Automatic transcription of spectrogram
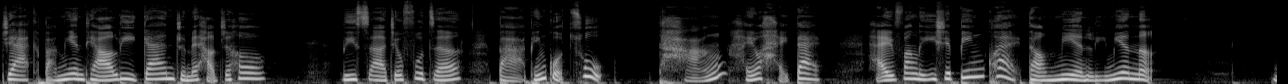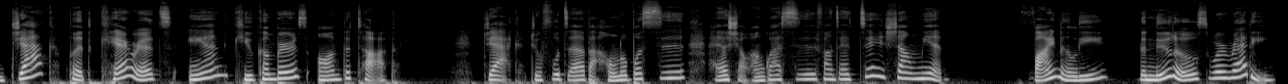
Jack 把面条沥干，准备好之后，Lisa 就负责把苹果醋、糖还有海带， 还放了一些冰块到面里面呢。Jack put carrots and cucumbers on the top. Jack 就负责把红萝卜丝还有小黄瓜丝放在最上面。Finally, the noodles were ready.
